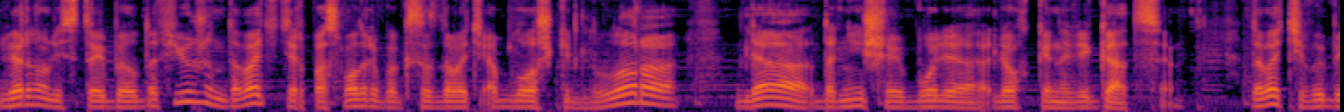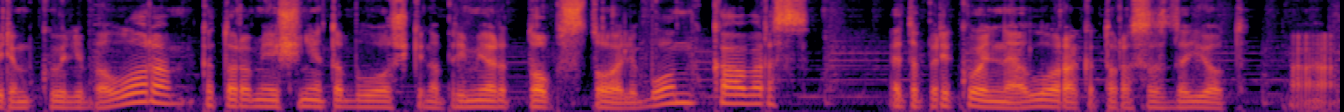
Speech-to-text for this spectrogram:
Вернулись в Stable Diffusion, давайте теперь посмотрим, как создавать обложки для лора для дальнейшей более легкой навигации. Давайте выберем какую-либо лора, которой у меня еще нет обложки, например, топ 100 альбом covers. Это прикольная лора, которая создает а,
